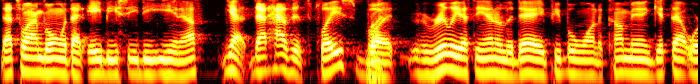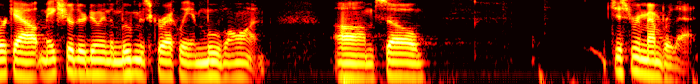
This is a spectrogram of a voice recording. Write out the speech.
that's why I'm going with that A, B, C, D, E, and F. Yeah, that has its place, but really at the end of the day, people want to come in, get that workout, make sure they're doing the movements correctly, and move on. Um, so just remember that.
